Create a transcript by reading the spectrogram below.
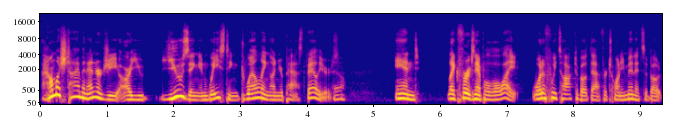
how much time and energy are you using and wasting dwelling on your past failures? Yeah. And like for example, the light. What if we talked about that for 20 minutes about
